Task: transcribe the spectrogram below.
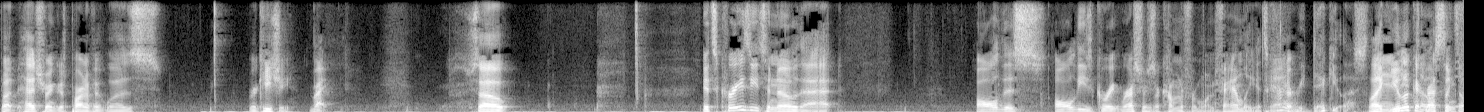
but Head Shrinkers part of it was Rikishi. Right. So it's crazy to know that all this all these great wrestlers are coming from one family. It's kind of ridiculous. Like And you look it's at a- wrestling it's a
